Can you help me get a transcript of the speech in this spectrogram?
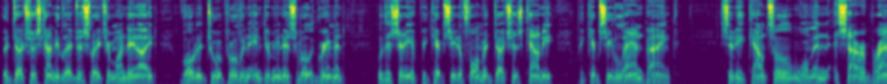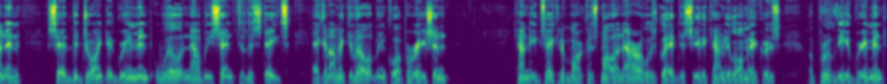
The Dutchess County Legislature Monday night voted to approve an intermunicipal agreement with the city of Poughkeepsie to form a Dutchess County Poughkeepsie Land Bank. City Councilwoman Sarah Brannen said the joint agreement will now be sent to the state's Economic Development Corporation. County Executive Marcus Molinaro was glad to see the county lawmakers approve the agreement.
